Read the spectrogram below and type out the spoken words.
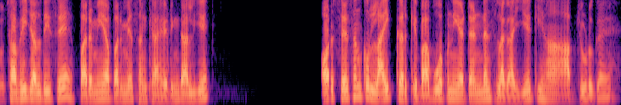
तो सभी जल्दी से परमीय, अपरमीय संख्या हेडिंग डालिए। और सेशन को लाइक करके बाबू अपनी अटेंडेंस लगाइए कि हाँ आप जुड़ गए। हैं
